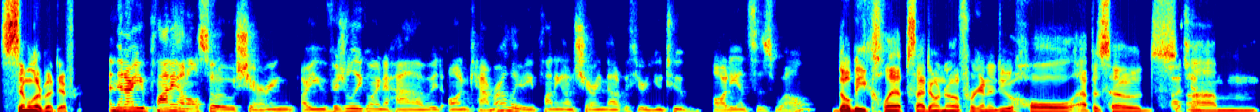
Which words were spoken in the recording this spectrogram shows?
similar but different. And then are you planning on also sharing? Are you visually going to have it on camera? Like, are you planning on sharing that with your YouTube audience as well? There'll be clips. I don't know if we're going to do whole episodes. Gotcha. Um,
